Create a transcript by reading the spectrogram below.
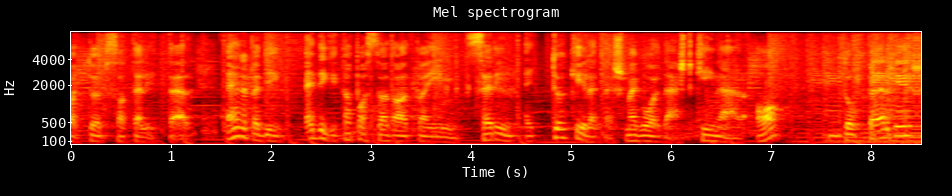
vagy több szatellittel. Erre pedig eddigi tapasztalataim szerint egy tökéletes megoldást kínál a doppergés,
